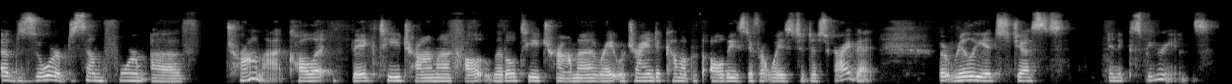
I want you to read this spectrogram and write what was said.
absorbed some form of trauma. Call it big T trauma, call it little t trauma, right? We're trying to come up with all these different ways to describe it. But really, it's just an experience.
